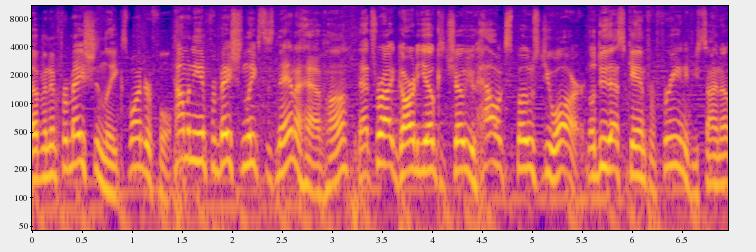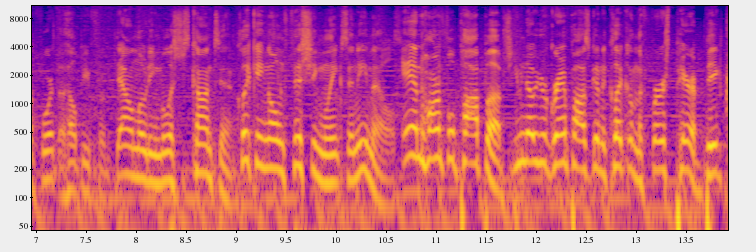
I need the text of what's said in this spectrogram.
11 information leaks. Wonderful. How many information leaks does Nana have, huh? That's right, Guardio can show you how exposed you are. They'll do that scan for free, and if you sign up for it, they'll help you from downloading malicious content, clicking on phishing links and emails, and harmful pop-ups. You know your grandpa's gonna click on the first pair of big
